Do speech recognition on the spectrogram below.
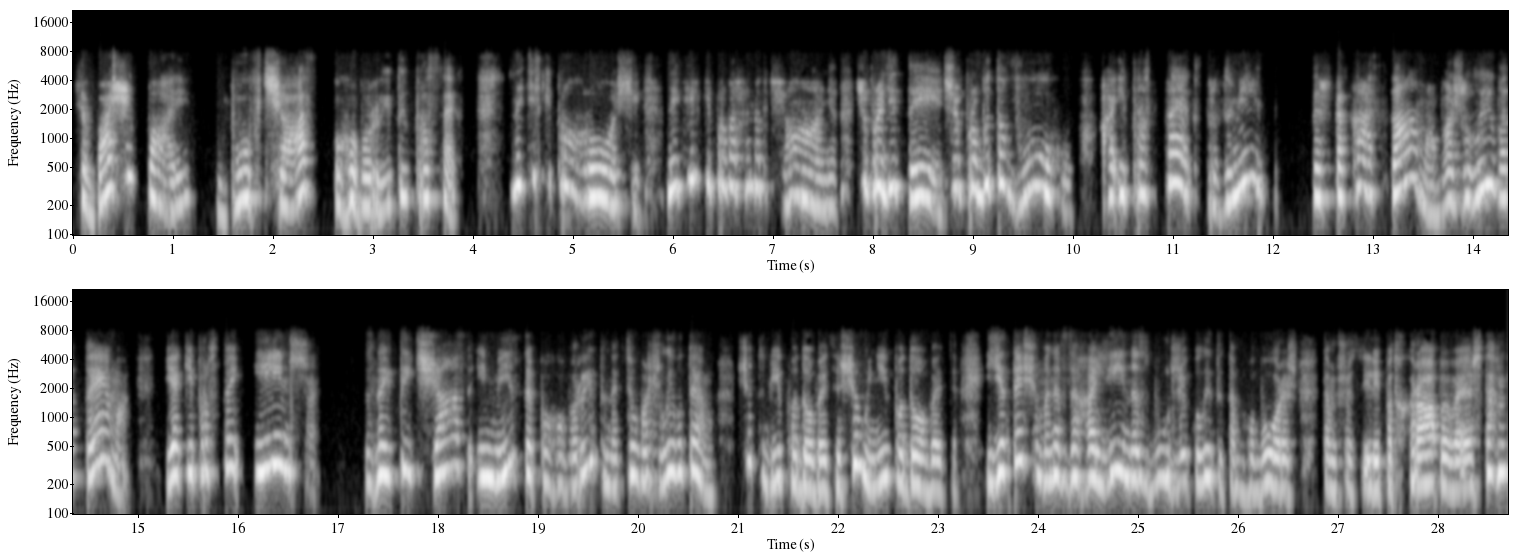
Щоб в вашій парі був час говорити про секс. Не тільки про гроші, не тільки про ваше навчання, чи про дітей, чи про битовуху, а і про секс, розумієте? Це ж така сама важлива тема, як і про все інше. Знайти час і місце поговорити на цю важливу тему. Що тобі подобається, що мені подобається. Є те, що мене взагалі не збуджує, коли ти там говориш, там щось і підхрапуєш, там,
